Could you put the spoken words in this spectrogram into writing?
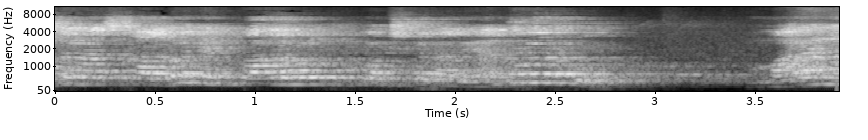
రాష్ట్ర నష్టాల్లో నేను పాల్గొనుకోవచ్చు ఎంతవరకు? మరణ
